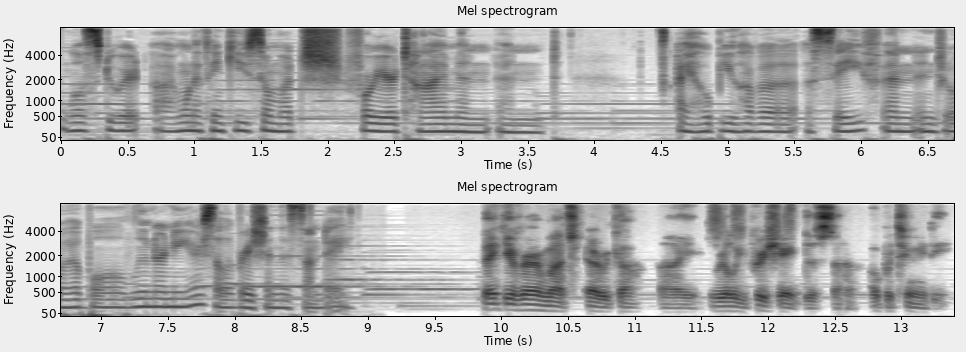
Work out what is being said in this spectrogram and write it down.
Well, Stewart, I want to thank you so much for your time and, and I hope you have a, a safe and enjoyable Lunar New Year celebration this Sunday. Thank you very much, Erica. I really appreciate this uh, opportunity.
